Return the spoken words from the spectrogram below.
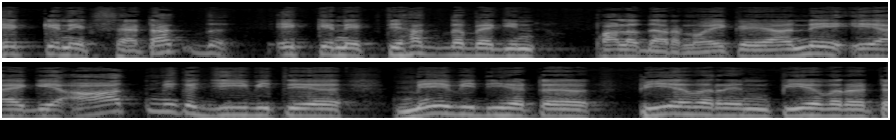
එක්කෙනෙක් සැටක්ද එක්කෙනෙක් තිහක්ද බැගින් පලදරනො එක යන්නේ ඒ අයගේ ආත්මික ජීවිතය මේ විදිහට පියවරෙන් පියවරට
